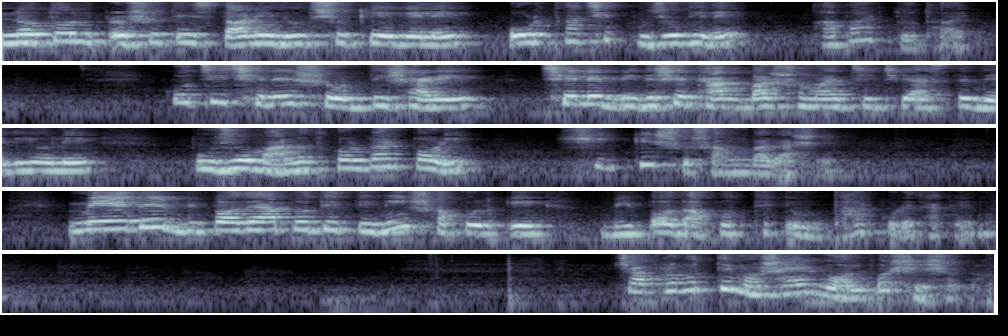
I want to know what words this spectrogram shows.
নতুন প্রসূতি স্তনে দুধ শুকিয়ে গেলে ওর কাছে পুজো দিলে আবার দুধ হয়। কচি ছেলের সর্দি সারে ছেলে বিদেশে থাকবার সময় চিঠি আসতে দেরি হলে পুজো মানত করবার পরই শিগগির সুসংবাদ আসে। মেয়েদের বিপদে আপদে তিনি সকলকে বিপদ আপদ থেকে উদ্ধার করে থাকেন। চক্রবর্তী মশাইয়ের গল্প শেষ হলো।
